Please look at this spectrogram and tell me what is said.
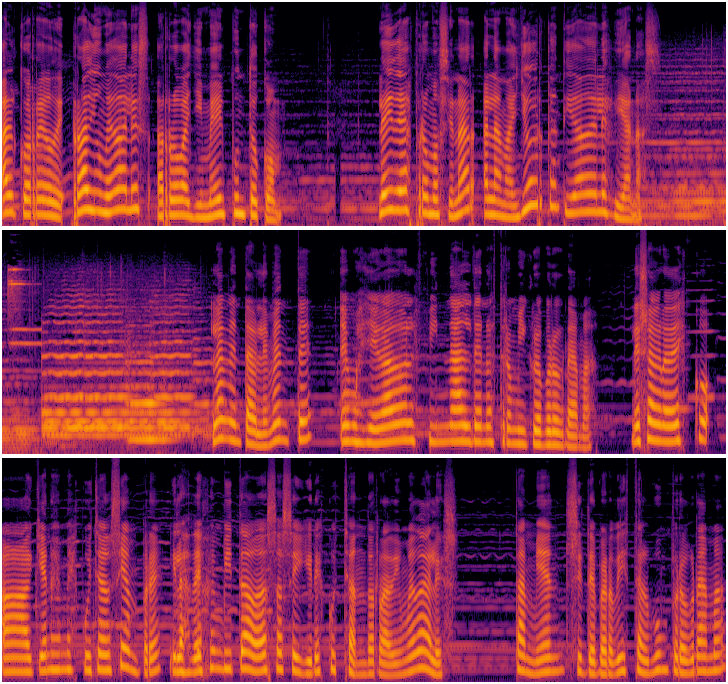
al correo de radiomedales.gmail.com. La idea es promocionar a la mayor cantidad de lesbianas. Lamentablemente, hemos llegado al final de nuestro microprograma. Les agradezco a quienes me escuchan siempre y las dejo invitadas a seguir escuchando Radio Medales. También, si te perdiste algún programa,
